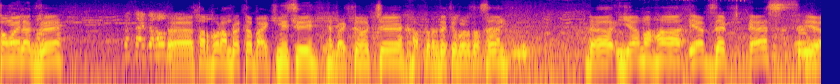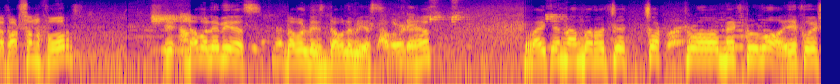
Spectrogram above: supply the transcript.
সময় লাগছে। আহ, তারপর আমরা একটা বাইক নিয়েছি বাইকটা হচ্ছে আপনারা দেখতে পারতেছেন the Yamaha F Z S version four double ABS double disc double ABS যাই বাইকের নাম্বার হচ্ছে চট্ট মেট্রো ল একুশ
